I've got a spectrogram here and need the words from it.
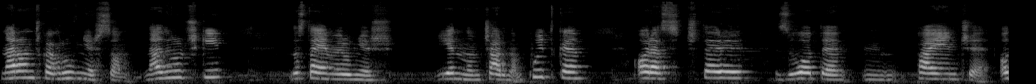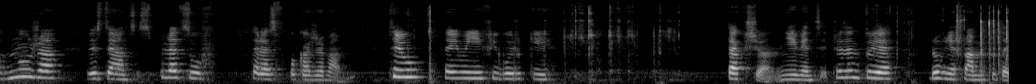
Na rączkach również są nadruczki. Dostajemy również jedną czarną płytkę oraz cztery złote mm, pajęcze odnóża wystające z pleców. Teraz pokażę Wam tył tej minifigurki. Tak się on mniej więcej prezentuje. Również mamy tutaj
